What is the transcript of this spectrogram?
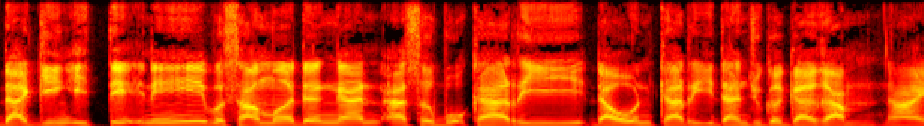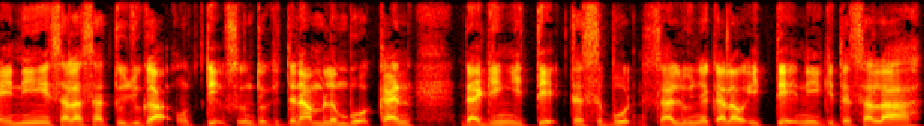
daging itik ni bersama dengan uh, serbuk kari daun kari dan juga garam nah ini salah satu juga tips untuk kita nak melembutkan daging itik tersebut selalunya kalau itik ni kita salah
